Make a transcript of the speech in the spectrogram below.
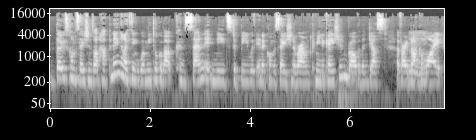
those conversations aren't happening. And I think when we talk about consent, it needs to be within a conversation around communication rather than just a very black and mm. white,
